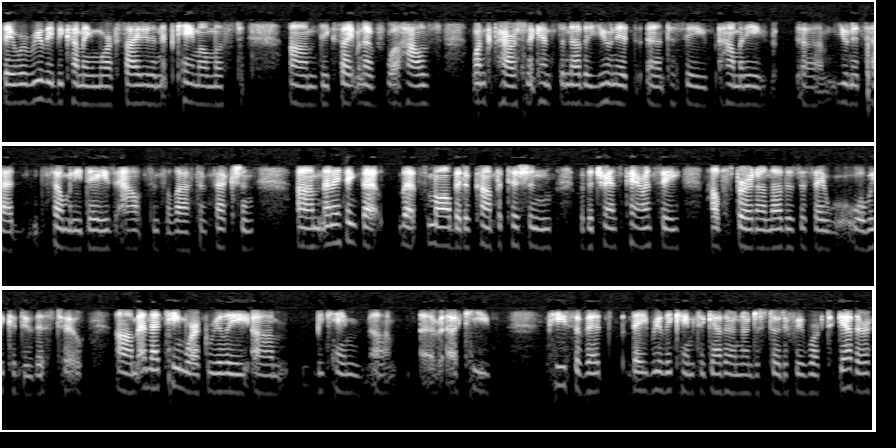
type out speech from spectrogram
they were really becoming more excited, and it became almost um, the excitement of, well, how's one comparison against another unit uh, to see how many um, units had so many days out since the last infection. Um, and I think that that small bit of competition with the transparency helped spur it on others to say, well, we can do this too. Um, and that teamwork really um, became um, a, a key piece of it, they really came together and understood if we work together,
